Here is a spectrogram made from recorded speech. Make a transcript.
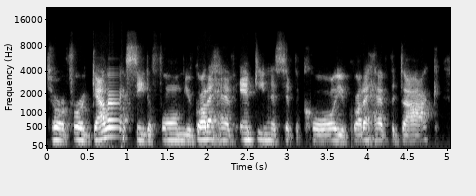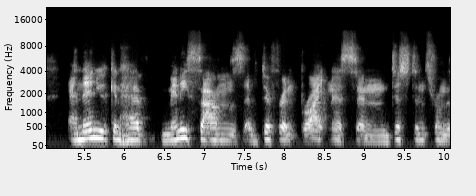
to, for a galaxy to form, you've got to have emptiness at the core, you've got to have the dark, and then you can have many suns of different brightness and distance from the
